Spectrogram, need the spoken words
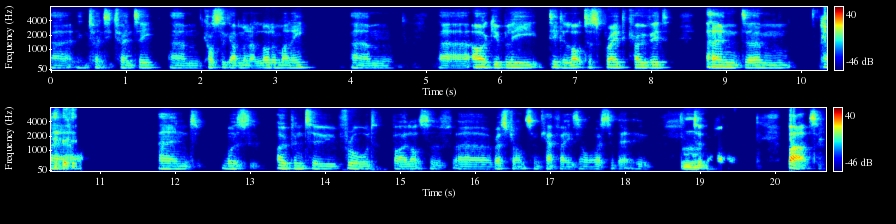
uh, in 2020. Um, cost the government a lot of money. Um, uh, arguably, did a lot to spread COVID, and um, uh, and was open to fraud by lots of uh, restaurants and cafes and all the rest of it who mm. took But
